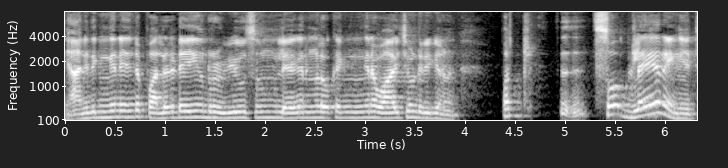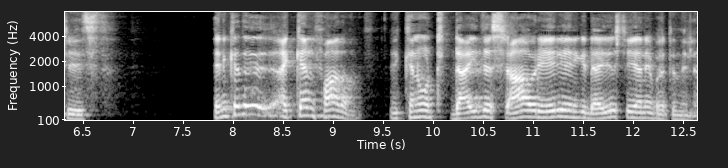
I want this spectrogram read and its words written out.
ഞാനിത് ഇങ്ങനെ ഇതിന്റെ പലരുടെയും റിവ്യൂസും ലേഖനങ്ങളും ഒക്കെ ഇങ്ങനെ വായിച്ചുകൊണ്ടിരിക്കുകയാണ്. But so glaring it is എനിക്കത് I can fathom I cannot digest ആ ഒരു ഏരിയ എനിക്ക് ഡൈജസ്റ്റ് ചെയ്യാനേ പറ്റുന്നില്ല.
